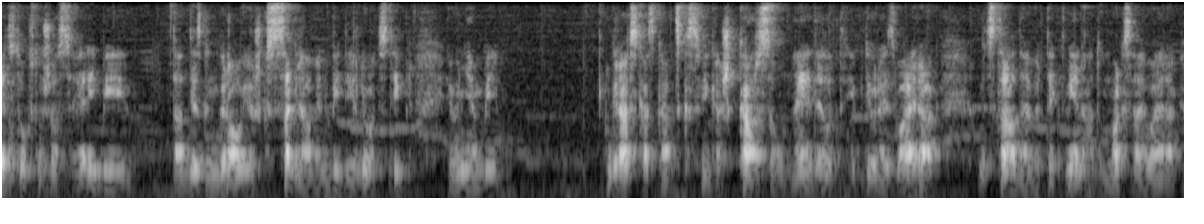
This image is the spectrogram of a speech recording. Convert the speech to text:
5000 sērija, bija diezgan graujoša, kas sagrāva Nvidia ļoti stipri. Jo viņiem bija grafiskās kartes, kas vienkārši karsa un ēda elektrību divreiz vairāk, bet strādāja, var teikt, vienādi un maksāja vairāk.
